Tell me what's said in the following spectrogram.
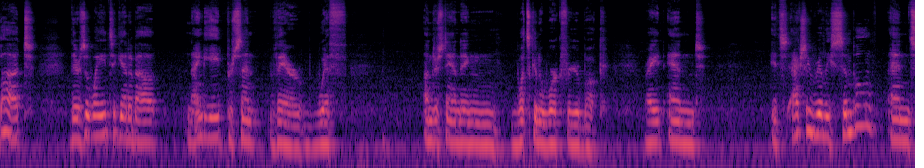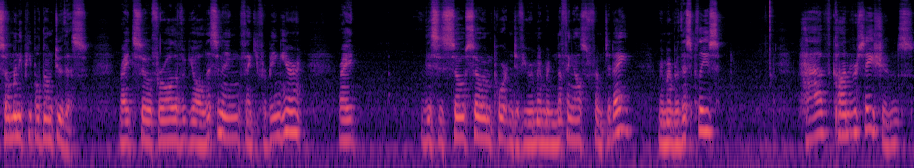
but there's a way to get about 98% there with understanding what's going to work for your book, right? And it's actually really simple, and so many people don't do this right? So for all of you all listening, thank you for being here, right? This is so, so important. If you remember nothing else from today, remember this, please. Have conversations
